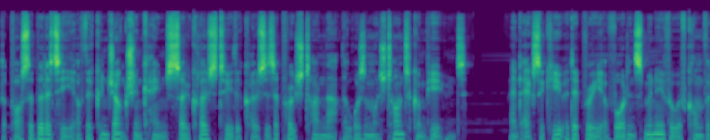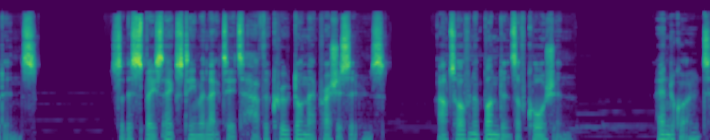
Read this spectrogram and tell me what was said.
The possibility of the conjunction came so close to the closest approach time that there wasn't much time to compute and execute a debris avoidance maneuver with confidence so the SpaceX team elected to have the crew don their pressure suits, out of an abundance of caution. End quote.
